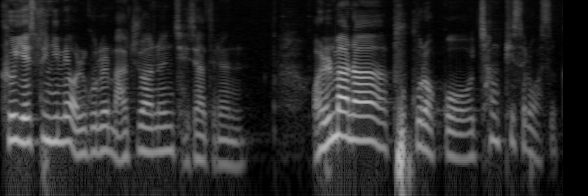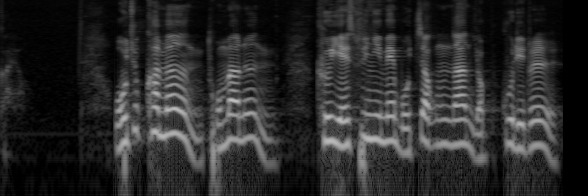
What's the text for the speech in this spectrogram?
그 예수님의 얼굴을 마주하는 제자들은 얼마나 부끄럽고 창피스러웠을까요? 오죽하면 도마는 그 예수님의 못자국 난 옆구리를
